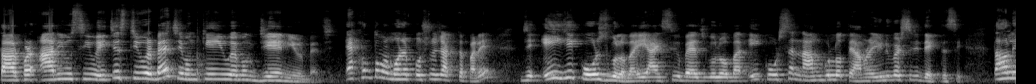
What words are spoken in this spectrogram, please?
তারপর আর ইউ সিউ এইচএস টিউ এর ব্যাচ এবং কে ইউ এবং জে এন ইউর ব্যাচ এখন তোমার মনে প্রশ্ন জাগতে পারে যে এই যে কোর্সগুলো বা এই আইসিইউ ব্যাচগুলো বা এই কোর্সের নামগুলোতে আমরা ইউনিভার্সিটি দেখতেছি, তাহলে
